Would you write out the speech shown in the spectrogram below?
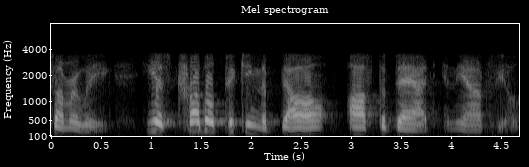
Summer League. He has trouble picking the ball off the bat in the outfield.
